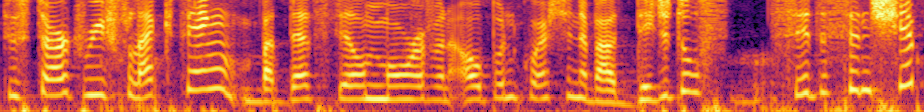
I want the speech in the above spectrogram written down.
to start reflecting, but that's still more of an open question about digital citizenship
